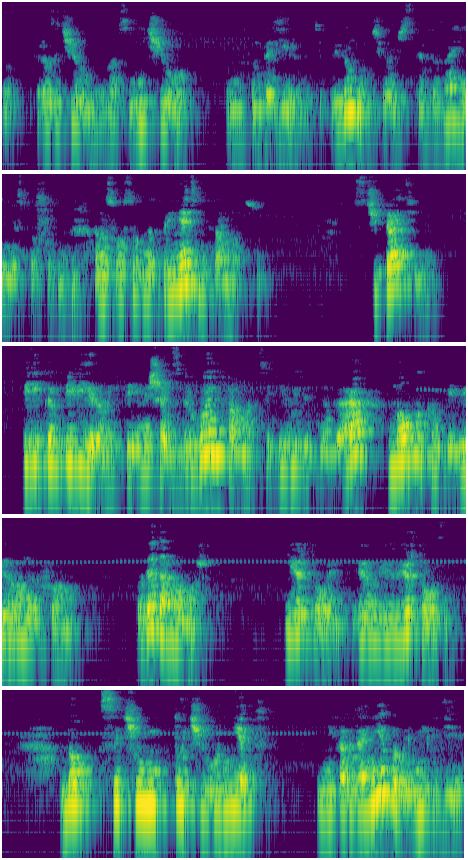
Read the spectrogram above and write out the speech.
Вот, разочарую вас, ничего не фантазируйте, придумывать человеческое сознание не способно. Оно способно принять информацию, считать ее, перекомпилировать, перемешать с другой информацией и выдать на гора новую компилированную форму. Вот это оно может, и виртуально, виртуозно. Но сочинить то, чего нет и никогда не было нигде,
